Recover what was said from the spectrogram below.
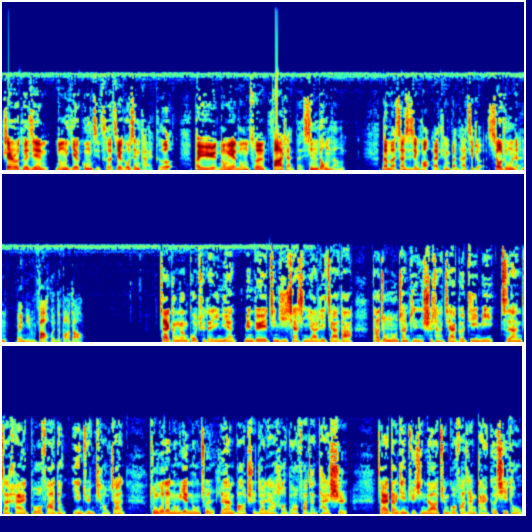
深入推进农业供给侧结构性改革，培育农业农村发展的新动能。那么，详细情况来听本台记者肖忠仁为您发回的报道。在刚刚过去的一年，面对经济下行压力加大、大宗农产品市场价格低迷、自然灾害多发等严峻挑战，中国的农业农村仍然保持着良好的发展态势。在当天举行的全国发展改革系统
